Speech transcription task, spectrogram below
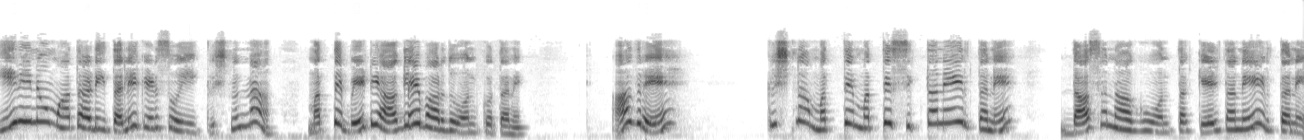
ಏನೇನೋ ಮಾತಾಡಿ ತಲೆ ಕೆಡಿಸೋ ಈ ಕೃಷ್ಣನ್ನ ಮತ್ತೆ ಭೇಟಿ ಆಗ್ಲೇಬಾರದು ಅನ್ಕೋತಾನೆ. ಆದ್ರೆ ಕೃಷ್ಣ ಮತ್ತೆ ಮತ್ತೆ ಸಿಗ್ತಾನೇ ಇರ್ತಾನೆ, ದಾಸನಾಗು ಅಂತ ಕೇಳ್ತಾನೇ ಇರ್ತಾನೆ.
